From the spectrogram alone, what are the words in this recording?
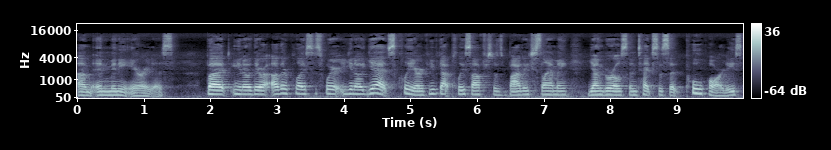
um, in many areas. But, you know, there are other places where, you know, yeah, it's clear. If you've got police officers body slamming young girls in Texas at pool parties,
